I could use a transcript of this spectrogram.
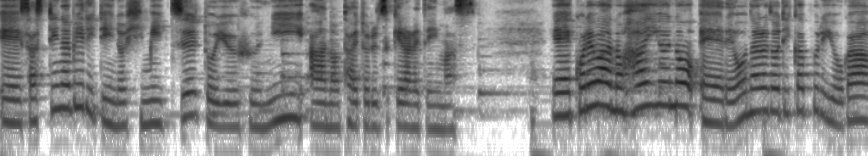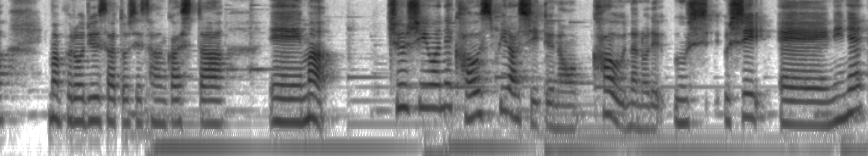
えー、サスティナビリティの秘密というふうにあのタイトル付けられています。えー、これはあの俳優の、えー、レオナルド・ディカプリオが、まあ、プロデューサーとして参加した、えー、まあ、中心はね、カウスピラシーというのはカウなので牛、牛、えー、にね、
